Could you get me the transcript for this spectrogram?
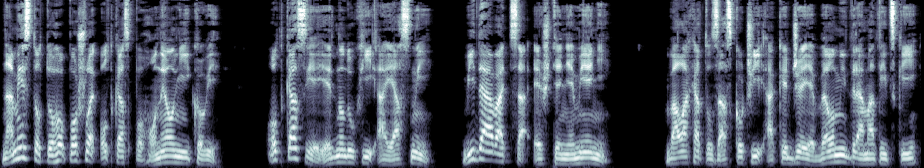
Namiesto toho pošle odkaz po Honelníkovi. Odkaz je jednoduchý a jasný. Vydávať sa ešte nemieni. Valacha to zaskočí a keďže je veľmi dramatický,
